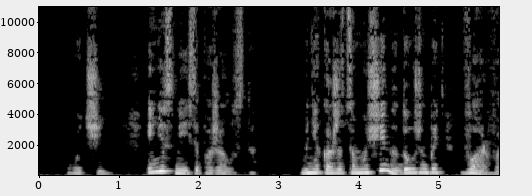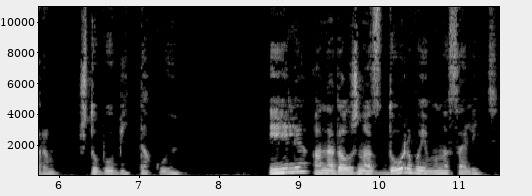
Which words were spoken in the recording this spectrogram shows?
— Очень. И не смейся, пожалуйста. Мне кажется, мужчина должен быть варваром, чтобы убить такую. Или она должна здорово ему насолить.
